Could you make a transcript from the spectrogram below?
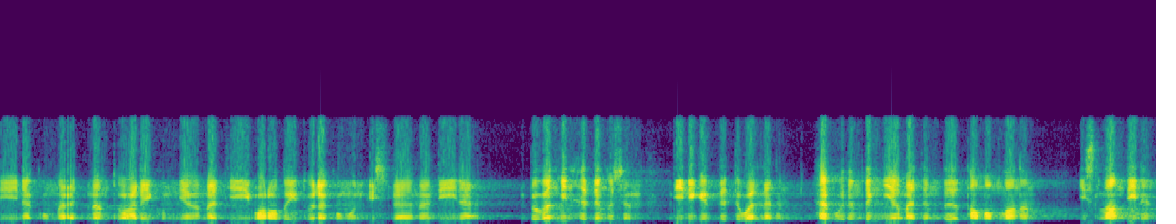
динакум ва атмамту алейкум ниъмати ва радиту лакумул ислама дина." Бүген мин һеҙҙең өсөн динегеҙҙе тәүәлләнем һәм үҙемдең ниғмәтемде тамамланым. Ислам динен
